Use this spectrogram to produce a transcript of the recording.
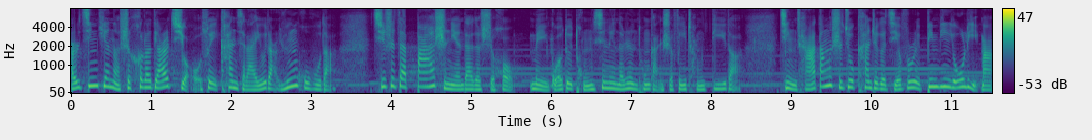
而今天呢，是喝了点酒，所以看起来有点晕乎乎的。其实，在八十年代的时候，美国对同性恋的认同感是非常低的。警察当时就看这个杰弗瑞彬彬有礼嘛，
